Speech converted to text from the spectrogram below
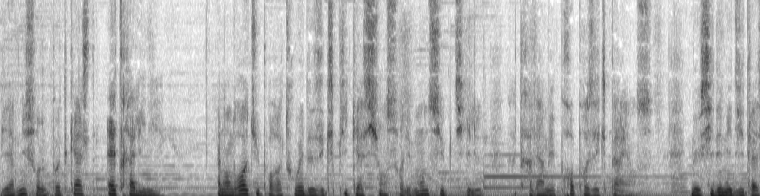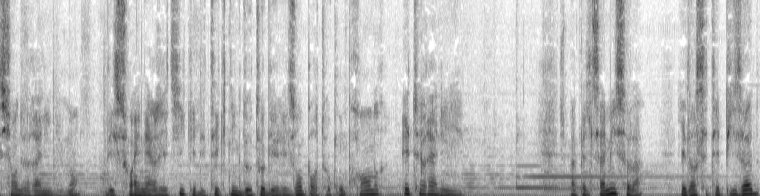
Bienvenue sur le podcast Être aligné, un endroit où tu pourras trouver des explications sur les mondes subtils à travers mes propres expériences, mais aussi des méditations de réalignement, des soins énergétiques et des techniques d'auto-guérison pour te comprendre et te réaligner. Je m'appelle Samy Sola et dans cet épisode,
